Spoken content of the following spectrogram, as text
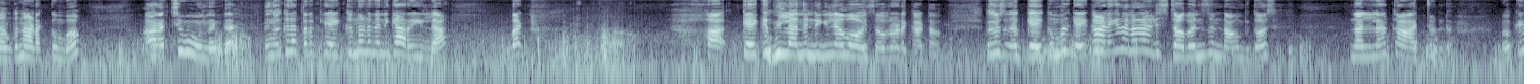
നമുക്ക് നടക്കുമ്പോൾ അണച്ചു പോകുന്നുണ്ട്. നിങ്ങൾക്ക് ഇത് എത്ര കേൾക്കുന്നുണ്ടെന്ന് എനിക്ക് അറിയില്ല ബട്ട് കേൾക്കുന്നില്ല എന്നുണ്ടെങ്കിൽ ഞാൻ വോയിസ് ഓവർ കൊടുക്കാം കേട്ടോ ബിക്കോസ് കേൾക്കുമ്പോൾ കേൾക്കുകയാണെങ്കിൽ നല്ല ഡിസ്റ്റർബൻസ് ഉണ്ടാവും ബിക്കോസ് നല്ല കാറ്റുണ്ട്. ഓക്കെ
